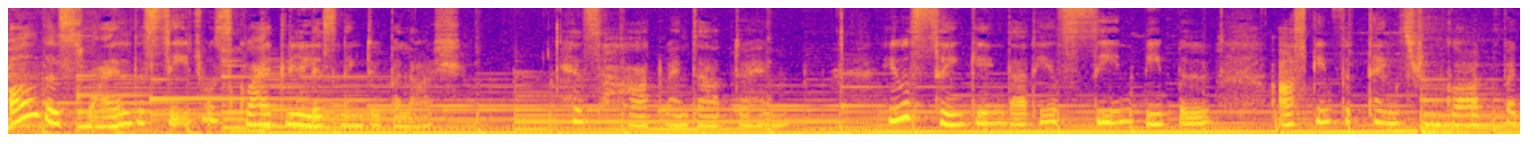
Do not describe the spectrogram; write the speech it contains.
All this while, the sage was quietly listening to Palash. His heart went out to him. He was thinking that he has seen people asking for things from God, but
